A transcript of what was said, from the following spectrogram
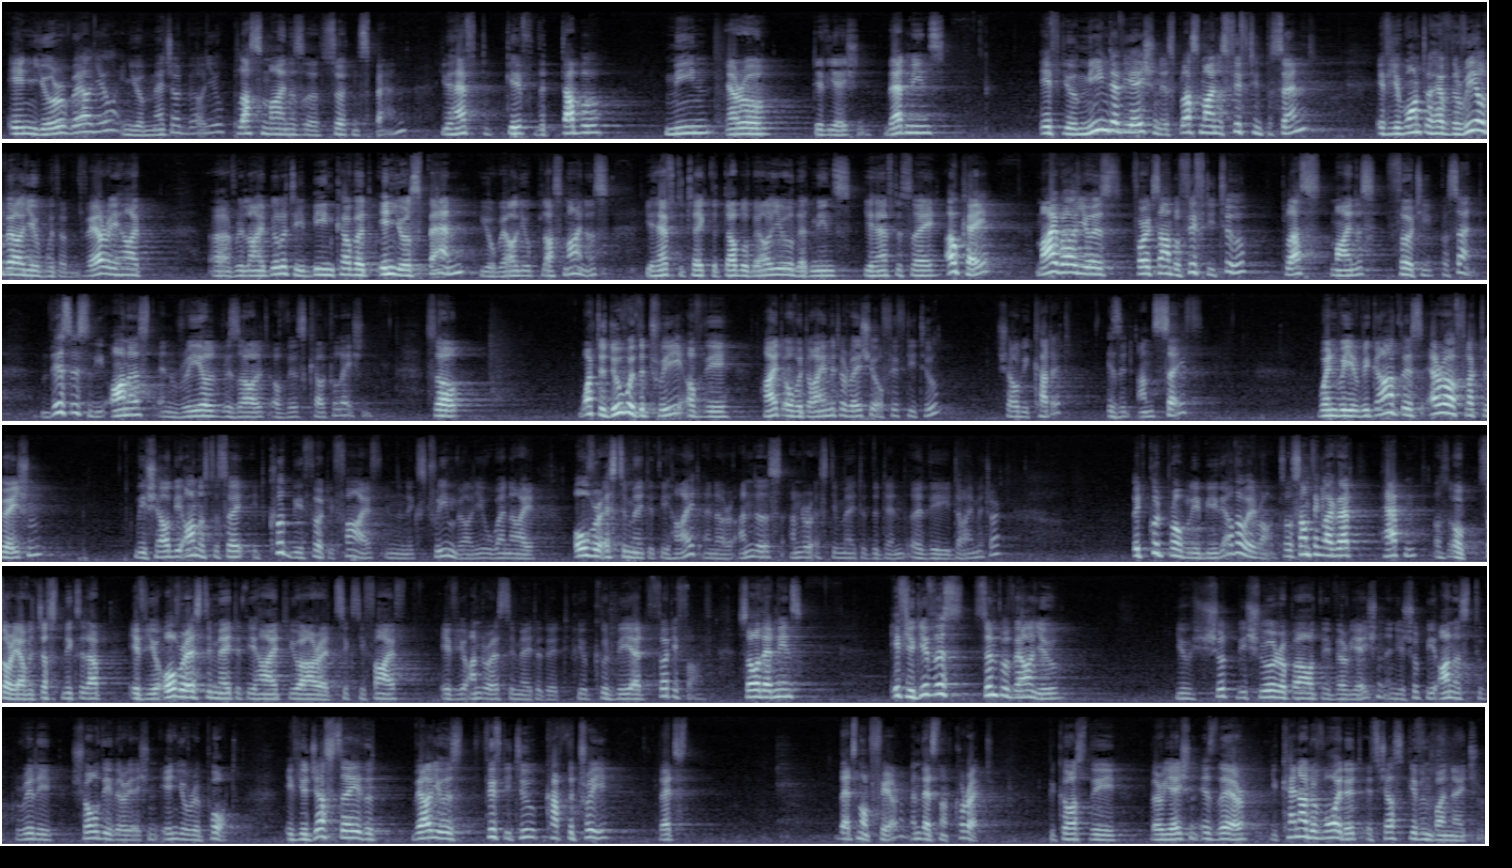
in your value, in your measured value, plus minus a certain span, you have to give the double mean error deviation. That means if your mean deviation is plus minus 15%, if you want to have the real value with a very high uh, reliability being covered in your span, your value plus minus, you have to take the double value. That means you have to say, okay, my value is, for example, 52 plus minus 30%. This is the honest and real result of this calculation. So, what to do with the tree of the height over diameter ratio of 52? Shall we cut it? Is it unsafe? When we regard this error fluctuation, we shall be honest to say it could be 35 in an extreme value when I overestimated the height and I under, underestimated the, uh, the diameter. It could probably be the other way around. So something like that happened. Oh, sorry, I was just mix it up. If you overestimated the height, you are at 65. If you underestimated it, you could be at 35. So that means if you give this simple value, you should be sure about the variation and you should be honest to really show the variation in your report. If you just say the value is 52, cut the tree, that's, that's not fair and that's not correct because the variation is there. You cannot avoid it, it's just given by nature.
